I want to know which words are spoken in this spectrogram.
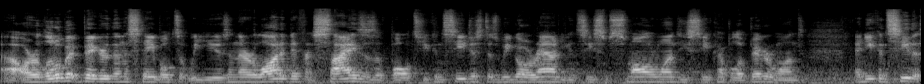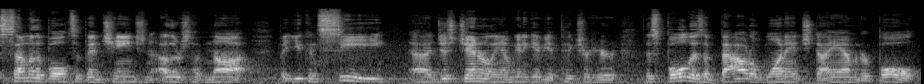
uh, are a little bit bigger than the stay bolts that we use and there are a lot of different sizes of bolts. You can see just as we go around you can see some smaller ones, you see a couple of bigger ones and you can see that some of the bolts have been changed and others have not. But you can see, uh, just generally, I'm going to give you a picture here. This bolt is about a one inch diameter bolt,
